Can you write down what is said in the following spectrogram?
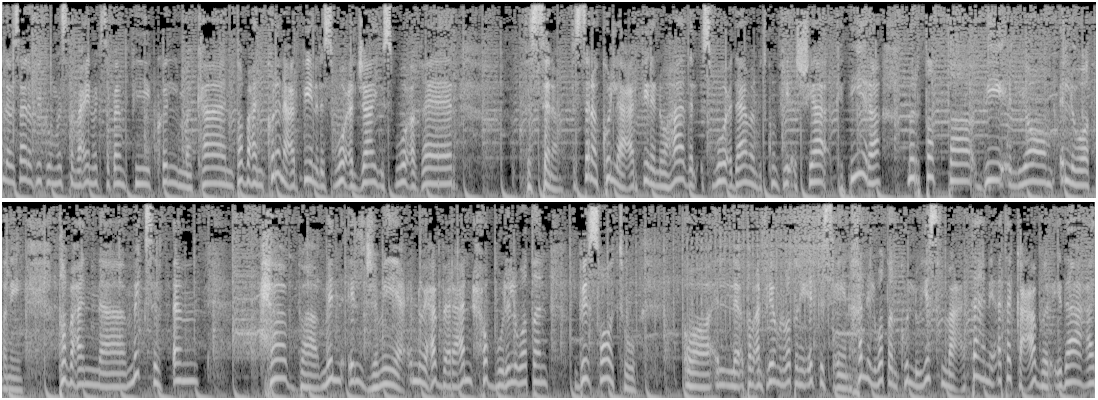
أهلا وسهلا فيكم مستمعين Mix FM في كل مكان. طبعا كلنا عارفين الأسبوع الجاي أسبوع غير في السنة. في السنة كلها عارفين إنه هذا الأسبوع دائما بتكون فيه أشياء كثيرة مرتبطة باليوم الوطني. طبعا Mix FM حابة من الجميع إنه يعبر عن حبه للوطن بصوته. طبعا في اليوم الوطني التسعين خلي الوطن كله يسمع تهنئتك عبر إذاعة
